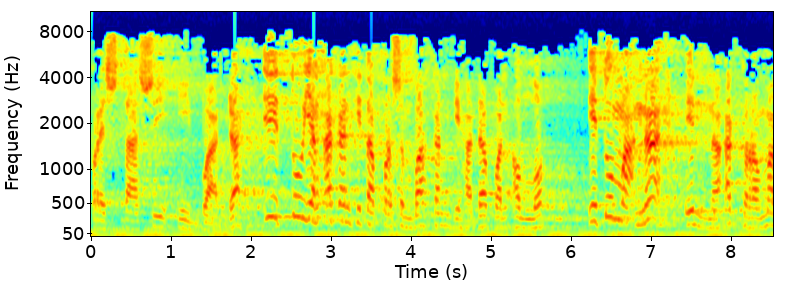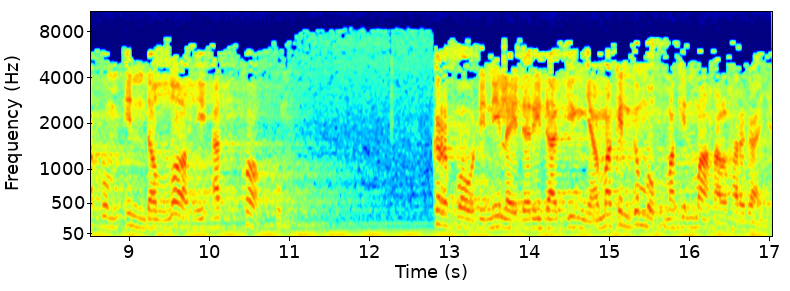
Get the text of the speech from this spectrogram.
prestasi ibadah itu yang akan kita persembahkan di hadapan Allah itu makna inna akramakum indallahi atqakum kerbau dinilai dari dagingnya makin gemuk makin mahal harganya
